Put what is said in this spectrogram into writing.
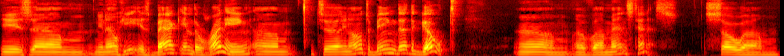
is um, you know he is back in the running um, to you know to being the the goat um, of uh, men's tennis. So um,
